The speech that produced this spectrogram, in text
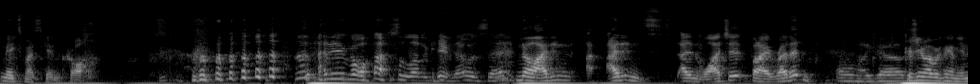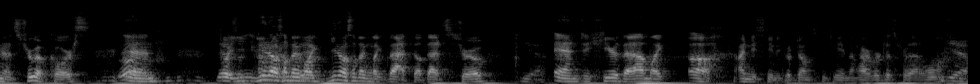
makes my skin crawl. I didn't even watch the London game. That was sad. No, I didn't. I- I didn't. I didn't watch it, but I read it Oh my god. because you know everything on the internet's true, of course. Right. And but That's a you, you know something thing. like you know something like that though. That's true. Yeah. And to hear that, I'm like, ugh, I just need to go dump some tea in the harbor just for that alone. Yeah.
